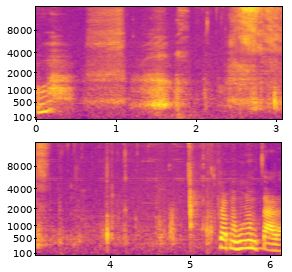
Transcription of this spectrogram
โอ้ย ชอบน้ำพุน้ำตาไหล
